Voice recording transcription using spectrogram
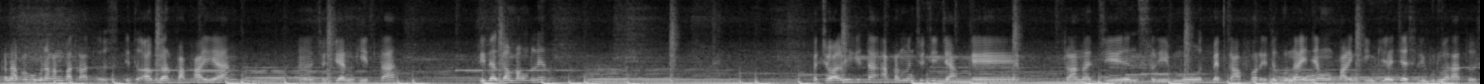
Kenapa menggunakan 400 itu agar pakaian e, cucian kita tidak gampang beler kecuali kita akan mencuci jaket celana jeans, selimut, bed cover itu gunain yang paling tinggi aja 1200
